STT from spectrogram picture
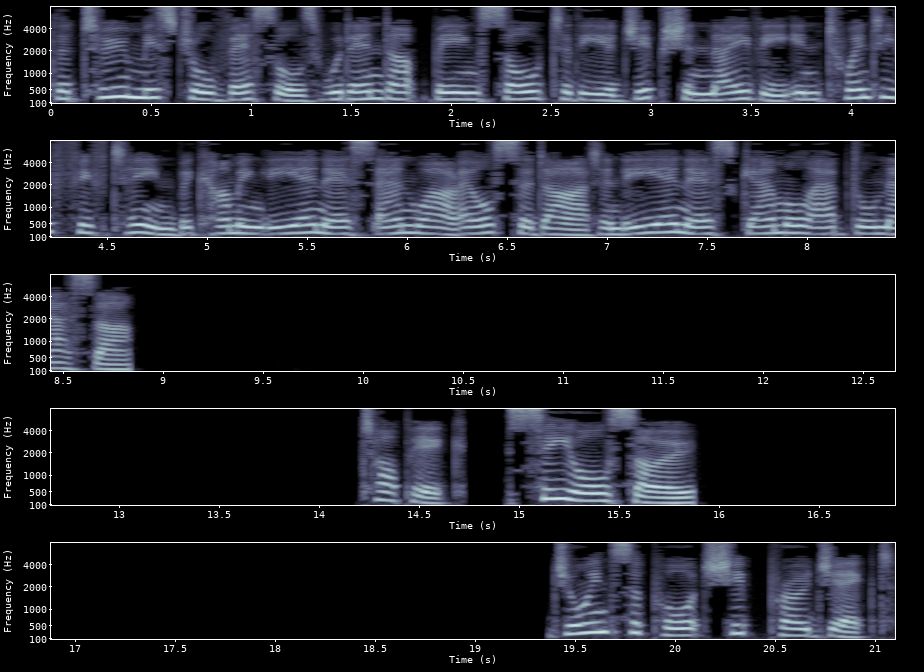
The two Mistral vessels would end up being sold to the Egyptian Navy in 2015 becoming ENS Anwar el Sadat and ENS Gamal Abdel Nasser. See also Joint Support Ship Project.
